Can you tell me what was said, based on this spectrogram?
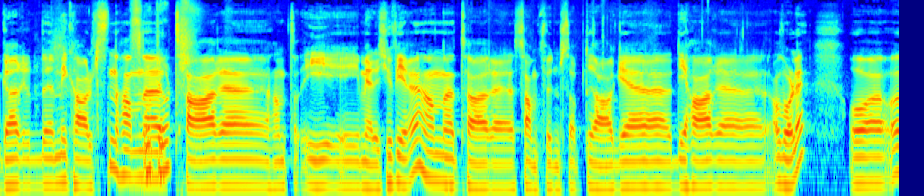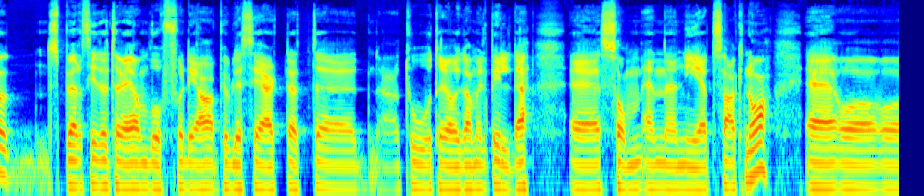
Gard Michaelsen, han eh, tar eh, han, i, i Medie24 Han eh, tar samfunnsoppdraget de har, alvorlig. Og, og spør Side 3 om hvorfor de har publisert et uh, to-tre år gammelt bilde uh, som en eh, nyhetssak nå. uh, og, og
